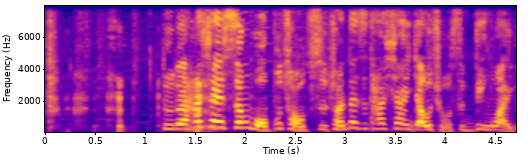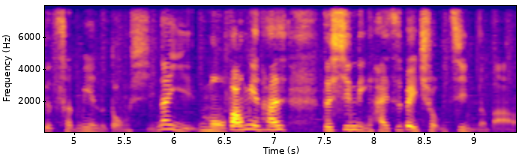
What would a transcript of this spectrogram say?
对不对？他现在生活不愁吃穿，但是他现在要求是另外一个层面的东西。那以某方面，他的心灵还是被囚禁了吧？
